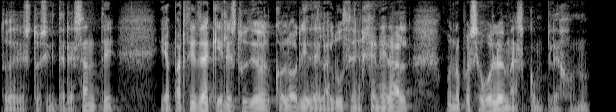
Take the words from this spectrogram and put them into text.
Entonces, esto es interesante y a partir de aquí el estudio del color y de la luz en general, bueno, pues se vuelve más complejo, ¿no?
